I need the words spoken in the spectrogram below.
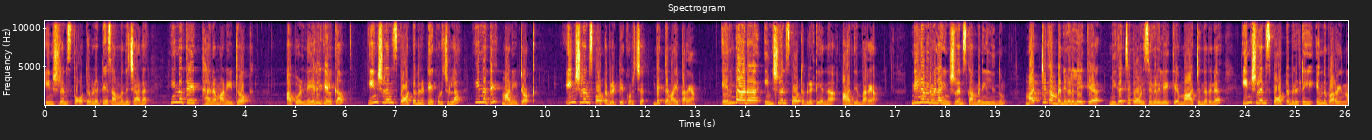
ഇൻഷുറൻസ് പോർട്ടബിലിറ്റിയെ സംബന്ധിച്ചാണ് ഇന്നത്തെ ധനമണി ടോക്ക്. അപ്പോൾ നേരെ കേൾക്കാം ഇൻഷുറൻസ് പോർട്ടബിലിറ്റിയെ കുറിച്ചുള്ള ഇന്നത്തെ മണി ടോക്ക്. ഇൻഷുറൻസ് പോർട്ടബിലിറ്റിയെ കുറിച്ച് വ്യക്തമായി പറയാം. എന്താണ് ഇൻഷുറൻസ് പോർട്ടബിലിറ്റി എന്ന് ആദ്യം പറയാം. നിലവിലുള്ള ഇൻഷുറൻസ് കമ്പനിയിൽ നിന്നും മറ്റ് കമ്പനികളിലേക്ക് മികച്ച പോളിസികളിലേക്ക് മാറ്റുന്നതിന് ഇൻഷുറൻസ് പോർട്ടബിലിറ്റി എന്ന് പറയുന്നു.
